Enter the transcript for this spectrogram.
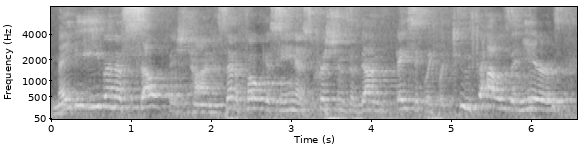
maybe even a selfish time, instead of focusing, as Christians have done basically for 2,000 years,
